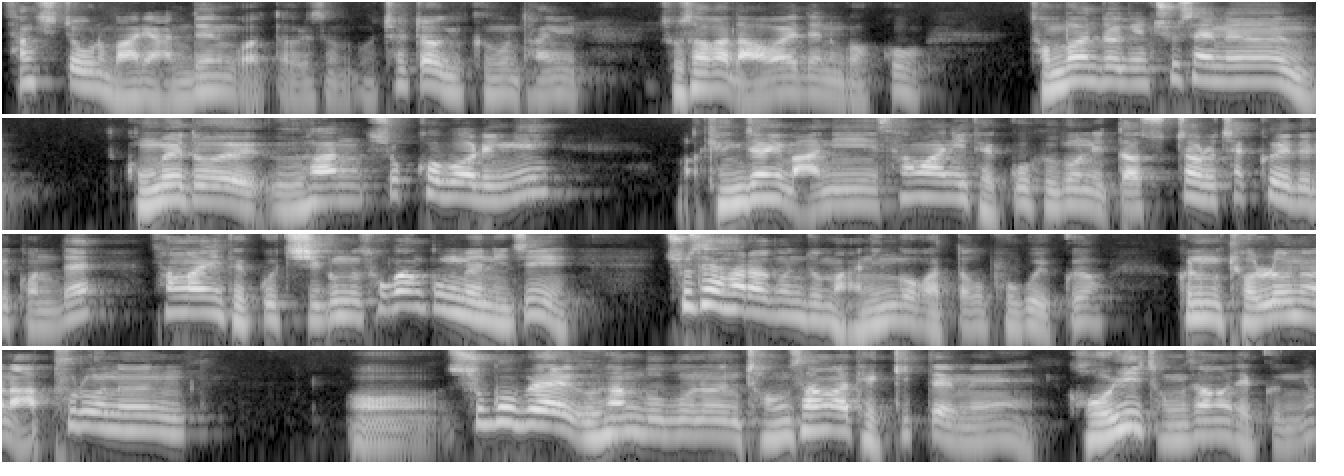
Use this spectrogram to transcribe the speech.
상식적으로 말이 안 되는 것 같다. 그래서 뭐 철저하게 그건 당연히 조사가 나와야 되는 것 같고 전반적인 추세는 공매도에 의한 쇼커버링이 굉장히 많이 상환이 됐고 그건 이따 숫자로 체크해 드릴 건데 상환이 됐고 지금은 소강 국면이지 추세 하락은 좀 아닌 것 같다고 보고 있고요. 그러면 결론은 앞으로는 어, 수급에 의한 부분은 정상화됐기 때문에 거의 정상화됐거든요.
